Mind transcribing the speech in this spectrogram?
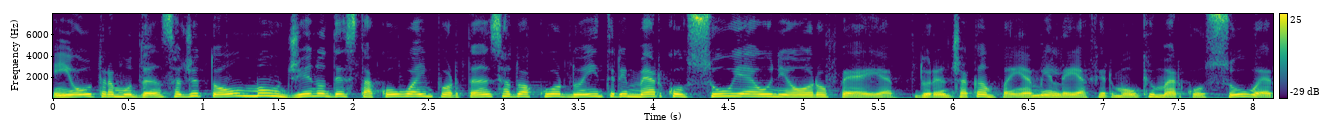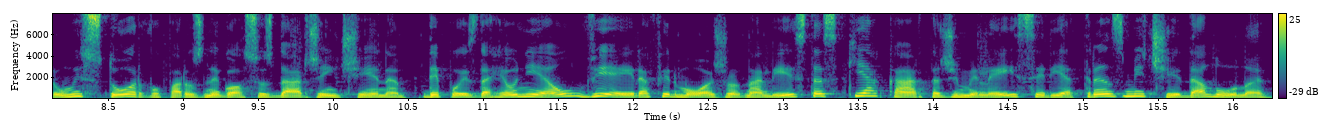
Em outra mudança de tom, Mondino destacou a importância do acordo entre Mercosul e a União Europeia. Durante a campanha, Milei afirmou que o Mercosul era um estorvo para os negócios da Argentina. Depois da reunião, Vieira afirmou a jornalistas que a carta de Milei seria transmitida a Lula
